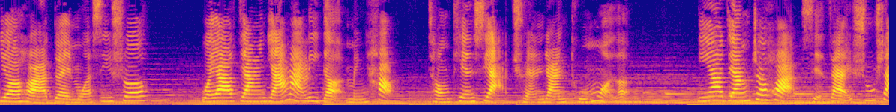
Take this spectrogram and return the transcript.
耶和华对摩西说：“我要将亚玛力的名号从天下全然涂抹了。你要将这话写在书上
